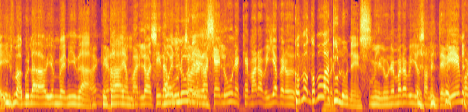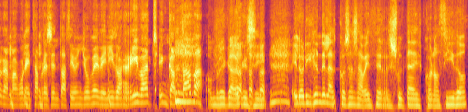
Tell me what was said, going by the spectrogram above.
Inmaculada, bienvenida. ¿Qué Gracias, tal? Mariló, así da Buen gusto, lunes. verdad, qué lunes, qué maravilla, pero... ¿Cómo, cómo va tu lunes? Mi lunes maravillosamente bien, porque además con esta presentación yo me he venido arriba, estoy encantada. Hombre, claro que sí. El origen de las cosas a veces resulta desconocido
